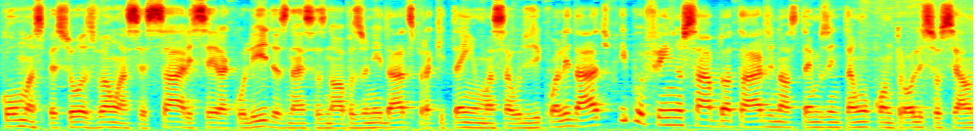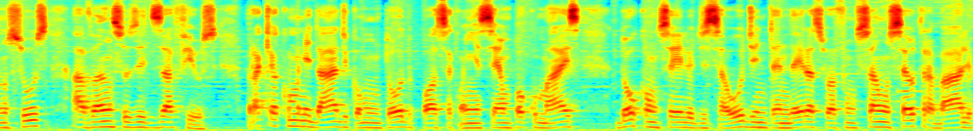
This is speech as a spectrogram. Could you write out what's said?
como as pessoas vão acessar e ser acolhidas nessas novas unidades para que tenham uma saúde de qualidade. E por fim, no sábado à tarde, nós temos então o controle social no SUS, avanços e desafios, para que a comunidade como um todo possa conhecer um pouco mais do Conselho de Saúde, entender a sua função, o seu trabalho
